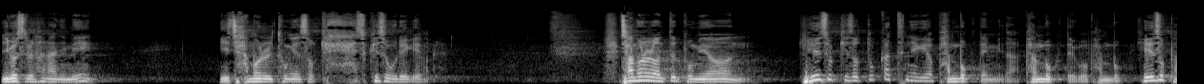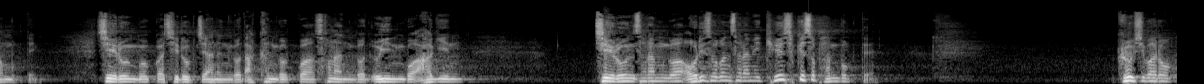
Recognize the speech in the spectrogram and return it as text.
이것을 하나님이 이 잠언을 통해서 계속해서 우리에게 말해요. 잠언을 언뜻 보면 계속해서 똑같은 얘기가 반복됩니다. 반복되고 반복, 계속 반복됩니다. 지혜로운 것과 지혜롭지 않은 것, 악한 것과 선한 것, 의인과 악인, 지혜로운 사람과 어리석은 사람이 계속해서 반복돼. 그것이 바로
